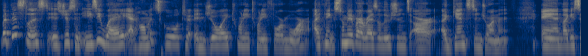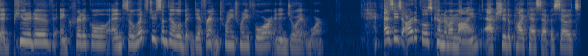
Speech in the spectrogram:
But this list is just an easy way at home at school to enjoy 2024 more. I think so many of our resolutions are against enjoyment. And like I said, punitive and critical. And so let's do something a little bit different in 2024 and enjoy it more. As these articles come to my mind, actually the podcast episodes,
